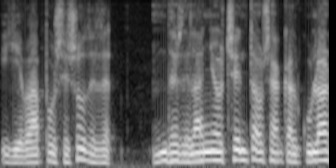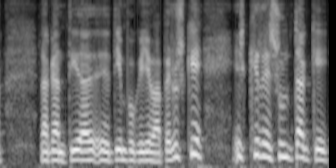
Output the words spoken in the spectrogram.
Y lleva, pues eso, desde, desde el año 80, o sea, calcular la cantidad de tiempo que lleva. Pero es que, es que resulta que,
